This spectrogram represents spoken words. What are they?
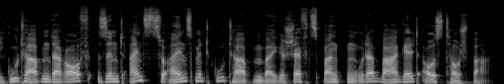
Die Guthaben darauf sind eins zu eins mit Guthaben bei Geschäftsbanken oder Bargeld austauschbar.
